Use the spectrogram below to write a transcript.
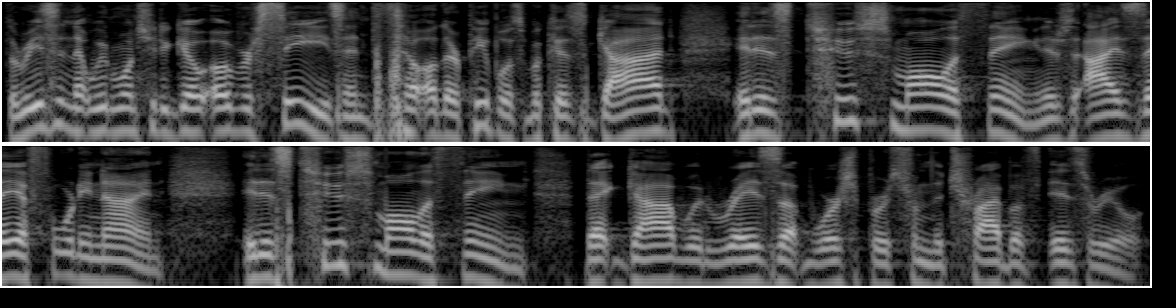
The reason that we'd want you to go overseas and to tell other people is because God, it is too small a thing. There's Isaiah 49. It is too small a thing that God would raise up worshipers from the tribe of Israel,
